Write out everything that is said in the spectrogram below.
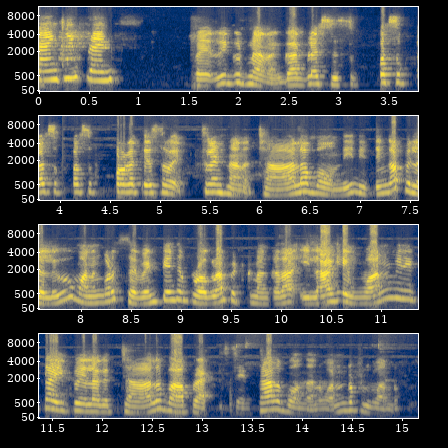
Thank you friends. Very good నాన్న. God bless super super super సూపర్గా చేస్తావు ఎక్సలెంట్ నాన్న. చాలా బాగుంది. నిజంగా పిల్లలు మనం కూడా సెవెంటీన్త్ ప్రోగ్రామ్ పెట్టుకున్నాం కదా ఇలాగే వన్ మినిట్ అయిపోయేలాగా చాలా బాగా ప్రాక్టీస్ చేయండి. చాలా బాగుంది నాన్న. Wonderful wonderful.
